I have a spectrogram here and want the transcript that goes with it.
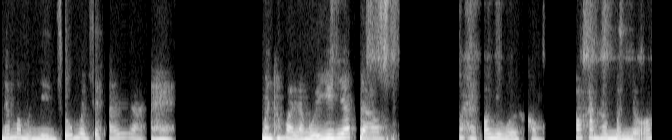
nếu mà mình nhìn xuống mình sẽ thấy là à mình không phải là người duy nhất đâu. Có thể có nhiều người khó, khó khăn hơn mình nữa.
